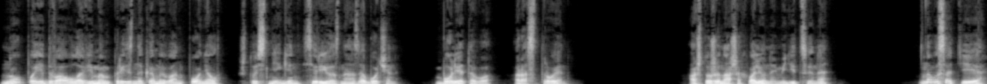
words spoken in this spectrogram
но по едва уловимым признакам Иван понял, что Снегин серьезно озабочен. Более того, расстроен. «А что же наша хваленая медицина?» «На высоте.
